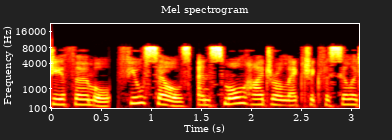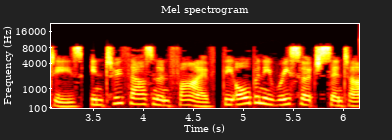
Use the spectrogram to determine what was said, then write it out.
geothermal, fuel cells, and small hydroelectric facilities. In 2005, the Albany Research Center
